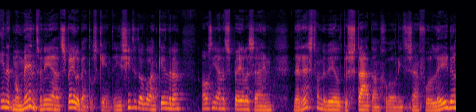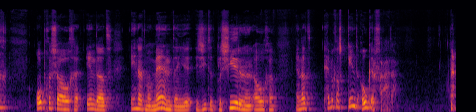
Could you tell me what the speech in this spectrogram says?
in het moment wanneer je aan het spelen bent als kind. En je ziet het ook wel aan kinderen als die aan het spelen zijn. De rest van de wereld bestaat dan gewoon niet. Ze zijn volledig opgezogen in dat, in dat moment. En je ziet het plezier in hun ogen. En dat heb ik als kind ook ervaren. Nou,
